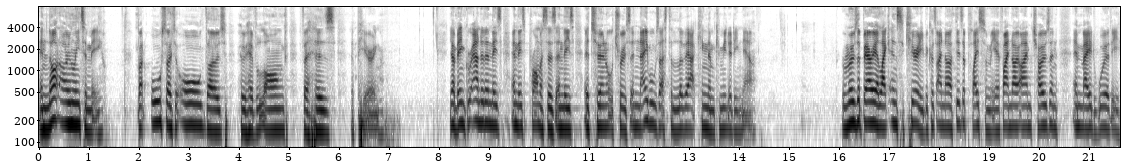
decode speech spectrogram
And not only to me, but also to all those who have longed for his appearing. You know, being grounded in these, in these promises and these eternal truths enables us to live our kingdom community now removes a barrier like insecurity because I know if there's a place for me, if I know I'm chosen and made worthy,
